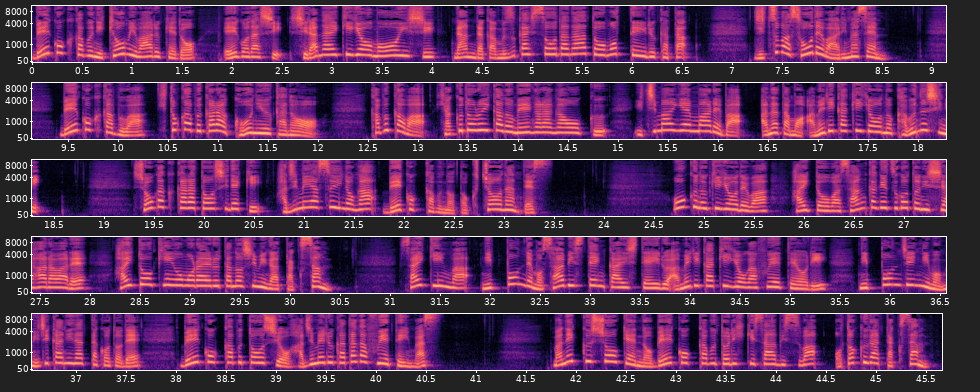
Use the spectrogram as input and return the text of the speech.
米国株に興味はあるけど、英語だし、知らない企業も多いし、なんだか難しそうだなと思っている方。実はそうではありません。米国株は1株から購入可能。株価は100ドル以下の銘柄が多く、1万円もあれば、あなたもアメリカ企業の株主に。少額から投資でき、始めやすいのが米国株の特徴なんです。多くの企業では配当は3ヶ月ごとに支払われ、配当金をもらえる楽しみがたくさん。最近は日本でもサービス展開しているアメリカ企業が増えており、日本人にも身近になったことで、米国株投資を始める方が増えています。マネックス証券の米国株取引サービスはお得がたくさん。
